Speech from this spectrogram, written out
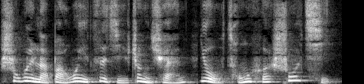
是为了保卫自己政权，又从何说起？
